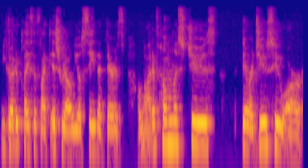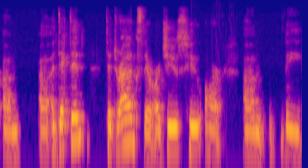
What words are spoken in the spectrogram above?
you go to places like Israel, you'll see that there's a lot of homeless Jews. There are Jews who are um, uh, addicted to drugs. There are Jews who are um, the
